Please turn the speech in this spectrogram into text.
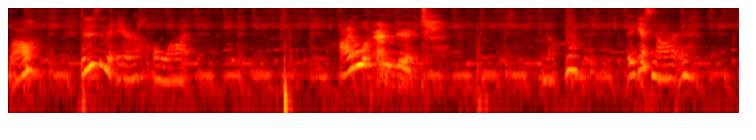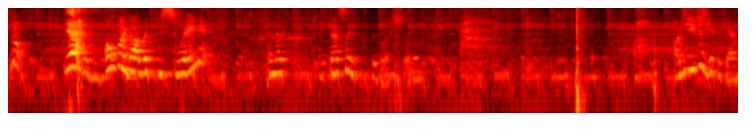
Wow. It is in the air a lot. I will end it. No. I guess not. No. Yes. Oh my god, like you swing it, and then like that's like the glitch sort of. Oh, you just hit the camera?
